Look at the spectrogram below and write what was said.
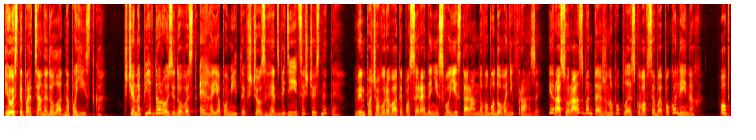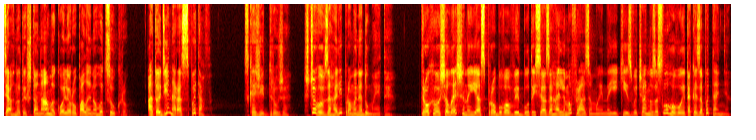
І ось тепер ця недоладна поїздка. Ще на півдорозі до Вест-Ега я помітив, що з Гетсбі діється щось не те. Він почав уривати посередині свої старанно вибудовані фрази і раз у раз бентежено поплескував себе по колінах, обтягнутих штанами кольору паленого цукру. А тоді нараз спитав: Скажіть, друже, що ви взагалі про мене думаєте? Трохи ошелешений я спробував відбутися загальними фразами, на які, звичайно, заслуговує таке запитання.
